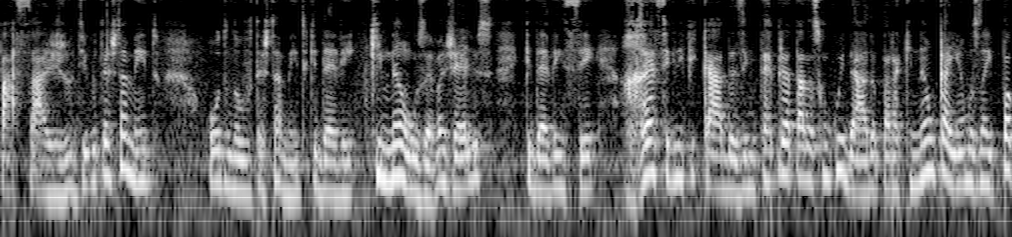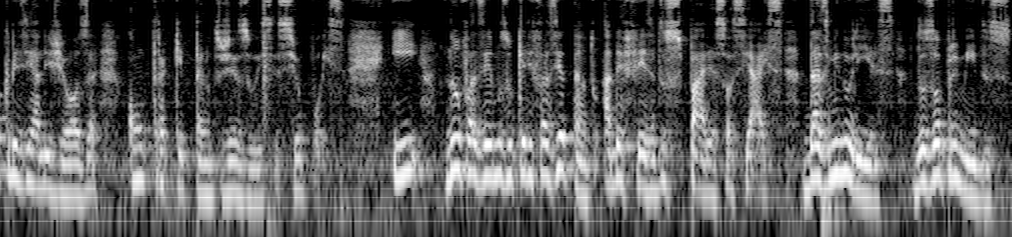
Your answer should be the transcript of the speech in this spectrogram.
passagens do Antigo Testamento ou do Novo Testamento que devem, que não os evangelhos, que devem ser ressignificadas interpretadas com cuidado para que não caiamos na hipocrisia religiosa contra que tanto Jesus se opôs. E não fazemos o que ele fazia tanto, a defesa dos párias sociais, das minorias, dos oprimidos,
